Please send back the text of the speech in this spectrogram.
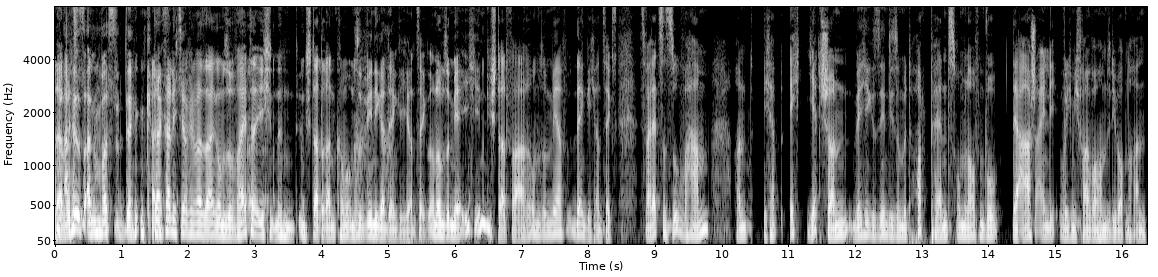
da alles an, was du denken Da kannst. kann ich dir auf jeden Fall sagen, umso weiter ich in, in die Stadt rankomme, umso weniger denke ich an Sex. Und umso mehr ich in die Stadt fahre, umso mehr denke ich an Sex. Es war letztens so warm und ich habe echt jetzt schon welche gesehen, die so mit Hotpants rumlaufen, wo der Arsch eigentlich, wo ich mich frage, warum haben sie die überhaupt noch an?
